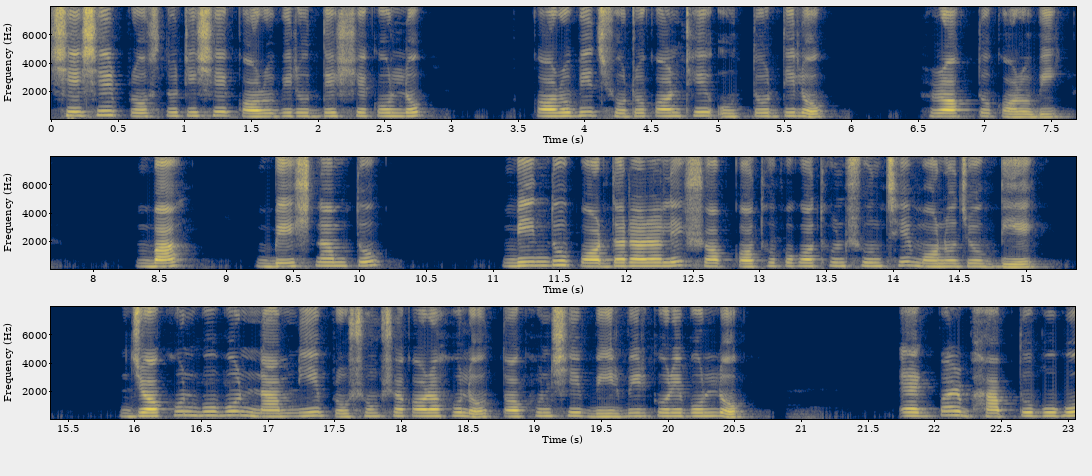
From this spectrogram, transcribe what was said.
শেষের প্রশ্নটি সে করবীর উদ্দেশ্যে করল। করবী ছোট কণ্ঠে উত্তর দিল রক্ত করবী বাহ বেশ নাম তো বিন্দু পর্দার আড়ালে সব কথোপকথন শুনছে মনোযোগ দিয়ে। যখন বুবুর নাম নিয়ে প্রশংসা করা হলো, তখন সে বিড়বিড় করে বলল, একবার ভাবতো বুবু,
